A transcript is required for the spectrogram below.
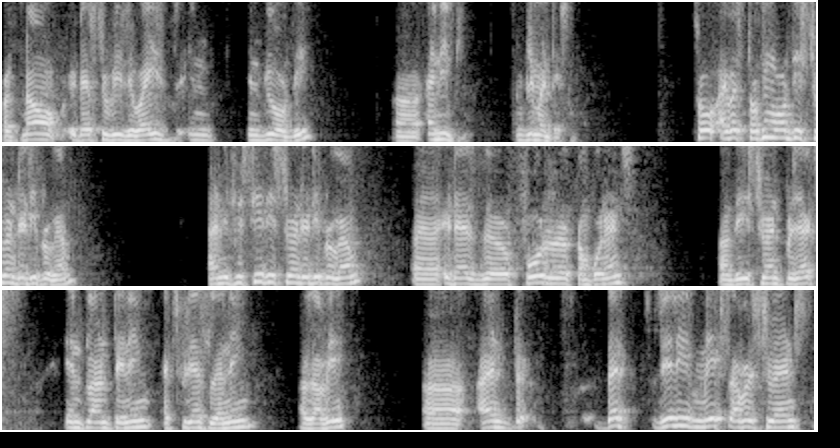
but now it has to be revised in, in view of the uh, NEP implementation. So I was talking about the student ready program. And if you see the student ready program, uh, it has uh, four components. Uh, the student projects, in-plant training, experience learning, RAWE, uh, and that really makes our students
